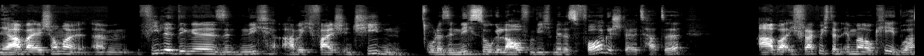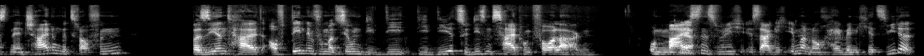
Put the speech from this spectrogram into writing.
Ja, weil schau mal, ähm, viele Dinge sind nicht, habe ich falsch entschieden oder sind nicht so gelaufen, wie ich mir das vorgestellt hatte. Aber ich frage mich dann immer, okay, du hast eine Entscheidung getroffen, basierend halt auf den Informationen, die, die, die dir zu diesem Zeitpunkt vorlagen. Und meistens ja. würde ich, sage ich immer noch, hey, wenn ich jetzt wieder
